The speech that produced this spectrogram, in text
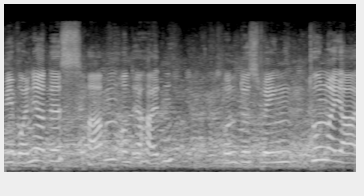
Wir wollen ja das haben und erhalten. Und deswegen tun wir ja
